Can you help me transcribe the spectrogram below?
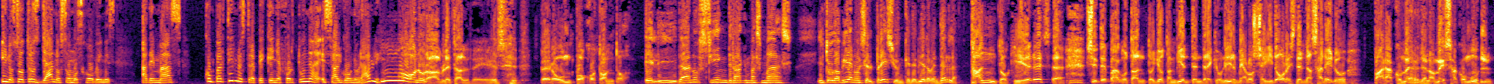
y nosotros ya no somos jóvenes. Además, compartir nuestra pequeña fortuna es algo honorable. No honorable tal vez, pero un poco tonto. Eli, danos 100 dracmas más. Y todavía no es el precio en que debiera venderla. ¿Tanto quieres? Si te pago tanto, yo también tendré que unirme a los seguidores del Nazareno para comer de la mesa común.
